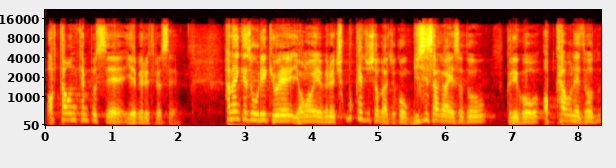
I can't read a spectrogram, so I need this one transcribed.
업타운 캠퍼스에 예배를 드렸어요. 하나님께서 우리 교회 영어 예배를 축복해 주셔가지고 미시사가에서도 그리고 업타운에서도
